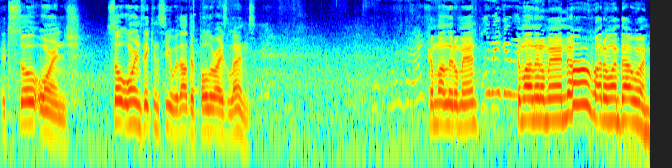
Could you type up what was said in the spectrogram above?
It's so orange. So orange they can see it without their polarized lens. Where- Where's the knife? Come on, little man. Oh, right there. Come on, little man. No, I don't want that one.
